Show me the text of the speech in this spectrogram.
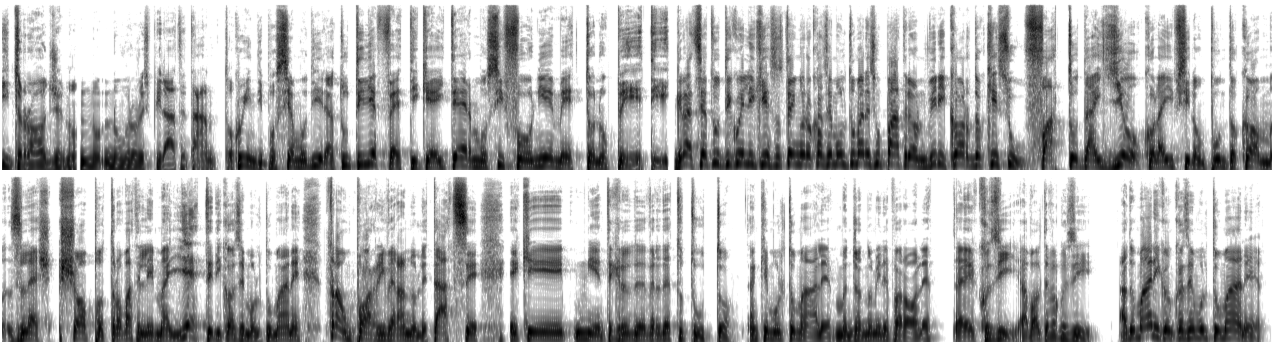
idrogeno, no, non ve lo respirate tanto. Quindi possiamo dire a tutti gli effetti che i termosifoni emettono peti. Grazie a tutti quelli che sostengono cose molto umane su Patreon, vi ricordo che su fatto da io con la y.com slash shop trovate le magliette di cose molto umane, tra un po' arriveranno le tazze e che niente, credo di aver detto tutto, anche molto male, mangiandomi le parole. È così, a volte va così. A domani con cose molto umane.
